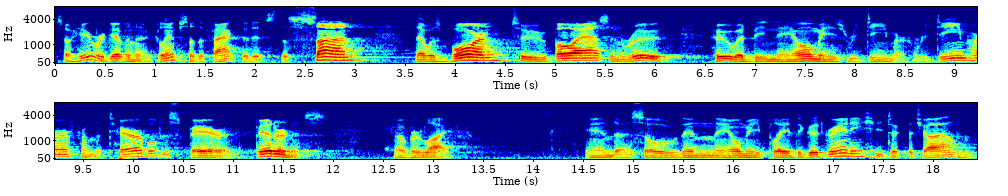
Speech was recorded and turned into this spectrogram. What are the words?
So here we're given a glimpse of the fact that it's the son that was born to Boaz and Ruth who would be Naomi's redeemer. Redeem her from the terrible despair and bitterness of her life. And uh, so then Naomi played the good granny. She took the child and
